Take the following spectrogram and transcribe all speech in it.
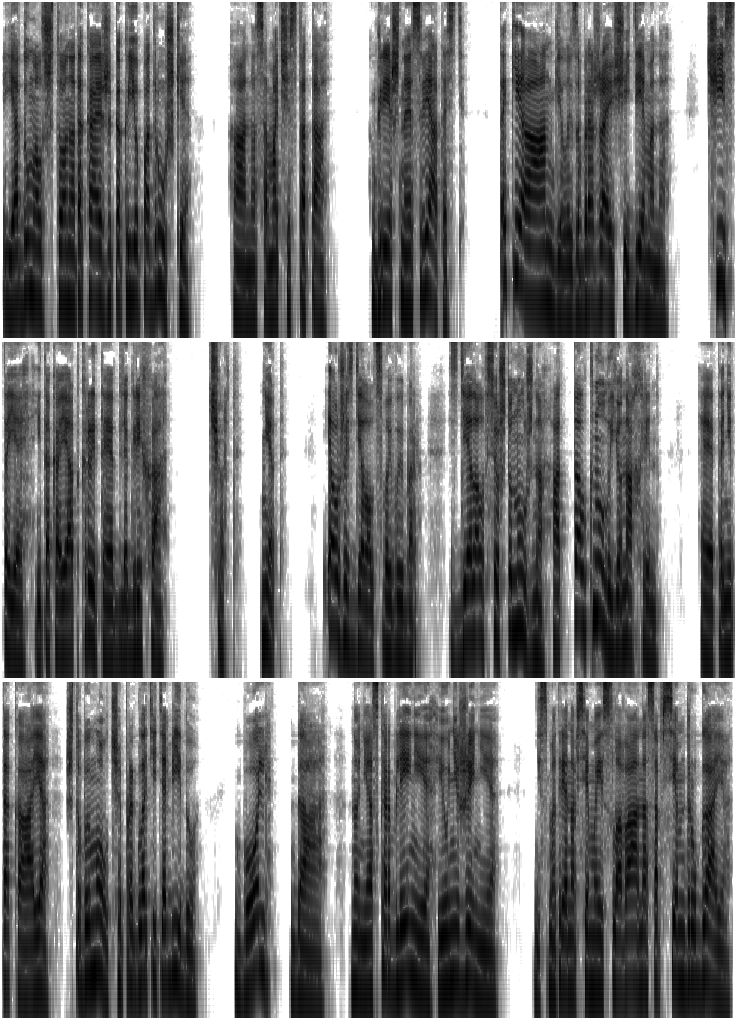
Я думал, что она такая же, как ее подружки. А она сама чистота. Грешная святость. Такие ангелы, изображающие демона. Чистая и такая открытая для греха. Черт, нет. Я уже сделал свой выбор. Сделал все, что нужно. Оттолкнул ее нахрен. Это не такая, чтобы молча проглотить обиду. Боль – да но не оскорбление и унижение. Несмотря на все мои слова, она совсем другая.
